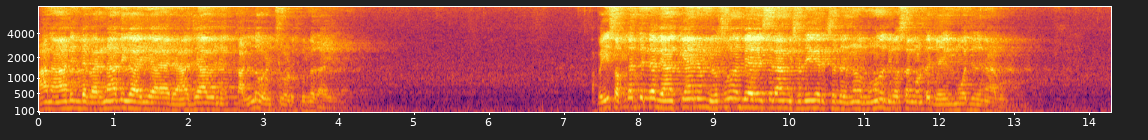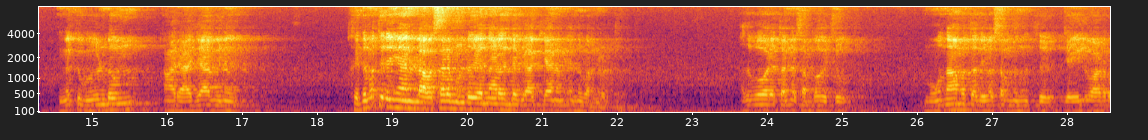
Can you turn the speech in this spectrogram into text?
ആ നാടിന്റെ ഭരണാധികാരിയായ രാജാവിന് കള്ള് ഒഴിച്ചു കൊടുക്കുന്നതായിരുന്നു. അപ്പൊ ഈ സ്വപ്നത്തിന്റെ വ്യാഖ്യാനം യൂസുഫ് നബി അലൈഹി സ്വലാം വിശദീകരിച്ചത് നിങ്ങൾ മൂന്ന് ദിവസം കൊണ്ട് ജയിൽ മോചിതനാകും. നിങ്ങൾക്ക് വീണ്ടും ആ രാജാവിന് ഹിതമത്ത് ചെയ്യാനുള്ള അവസരമുണ്ട് എന്നാണ് അതിന്റെ വ്യാഖ്യാനം എന്ന് പറഞ്ഞു കൊടുത്തു അതുപോലെ തന്നെ സംഭവിച്ചു. മൂന്നാമത്തെ ദിവസം വന്നിട്ട് ജയിൽ വാർഡർ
